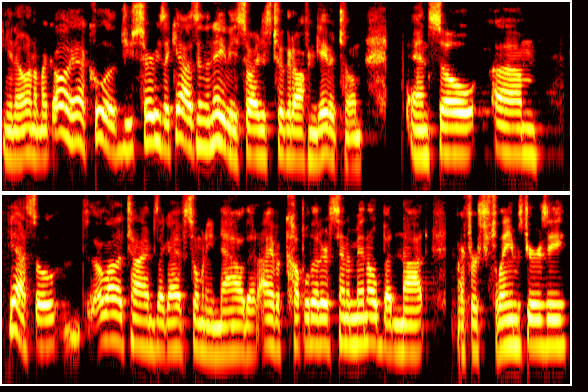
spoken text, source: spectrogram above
you know and i'm like oh yeah cool did you serve he's like yeah i was in the navy so i just took it off and gave it to him and so um yeah so a lot of times like i have so many now that i have a couple that are sentimental but not my first flames jersey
